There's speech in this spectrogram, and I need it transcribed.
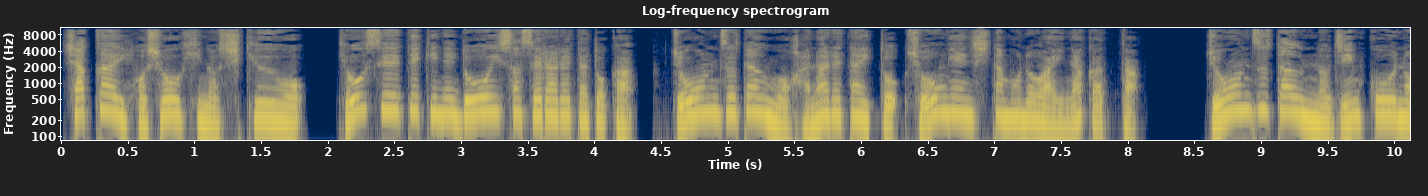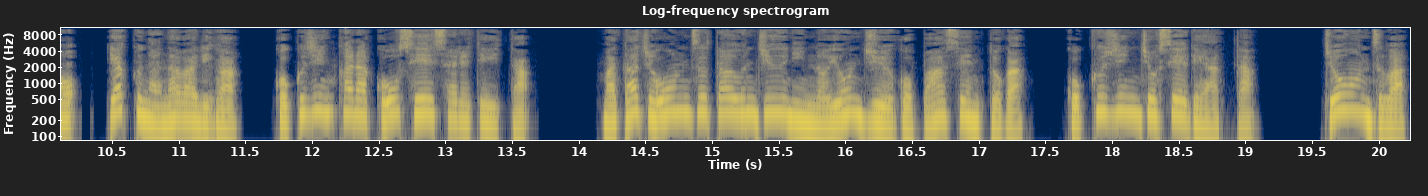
社会保障費の支給を強制的に同意させられたとか、ジョーンズタウンを離れたいと証言した者はいなかった。ジョーンズタウンの人口の約7割が黒人から構成されていた。またジョーンズタウン住人の45%が黒人女性であった。ジョーンズは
